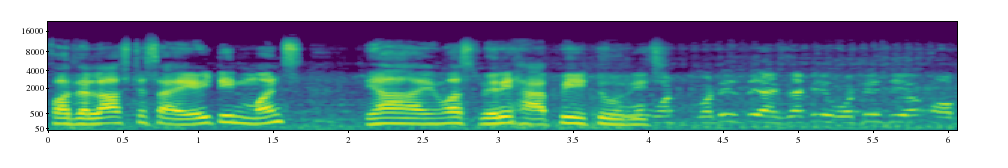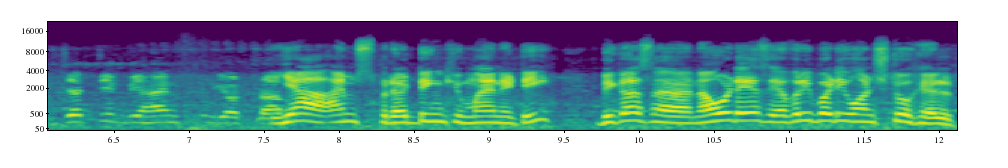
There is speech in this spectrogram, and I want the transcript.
for the last uh, 18 months yeah i was very happy to reach. What, what is the exactly what is your objective behind your travel? yeah i'm spreading humanity because uh, nowadays everybody wants to help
